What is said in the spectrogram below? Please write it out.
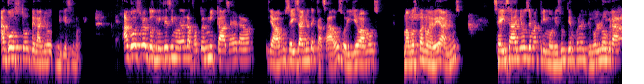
agosto del año 2019. Agosto del 2019, la foto en mi casa era, llevamos seis años de casados, hoy llevamos, vamos para nueve años. Seis años de matrimonio es un tiempo en el que uno logra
